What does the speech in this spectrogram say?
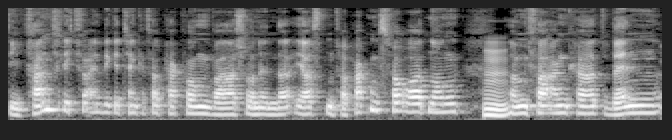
die Pfandpflicht für Einweggetränkeverpackungen war schon in der ersten Verpackungsverordnung hm. ähm, verankert, wenn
